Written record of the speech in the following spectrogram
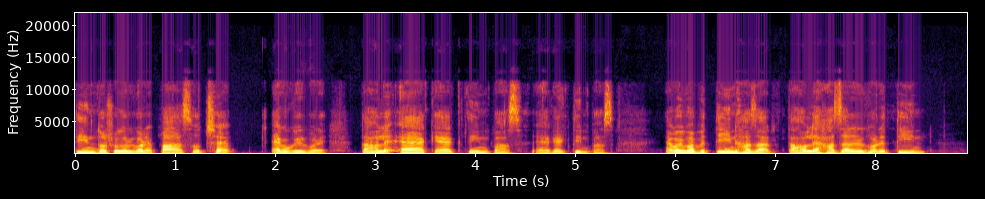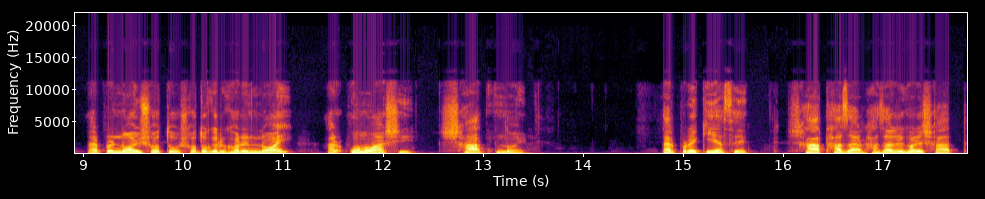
তিন দশকের ঘরে পাঁচ হচ্ছে এককের ঘরে। তাহলে এক এক, তিন, পাঁচ। এক এক, তিন, পাঁচ। একইভাবে তিন হাজার। তাহলে হাজারের ঘরে তিন, তারপরে নয় শত। শতকের ঘরে নয় আর উনআশি সাত, নয়। তারপরে কি আছে? সাত হাজার, হাজারের ঘরে সাত,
